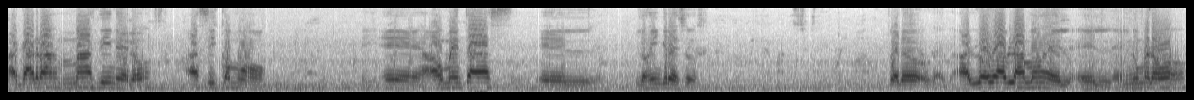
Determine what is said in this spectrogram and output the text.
agarras más dinero, así como eh, aumentas los ingresos. Pero ah, luego hablamos el, el, número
